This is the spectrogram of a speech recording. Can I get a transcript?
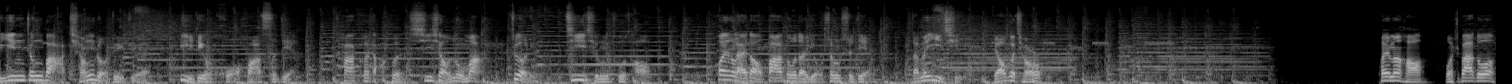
茵争霸，强者对决，必定火花四溅，插科打诨，嬉笑怒骂，这里激情吐槽。欢迎来到巴多的有声世界，咱们一起聊个球。朋友们好，我是巴多。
